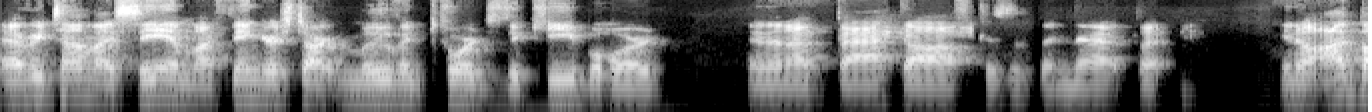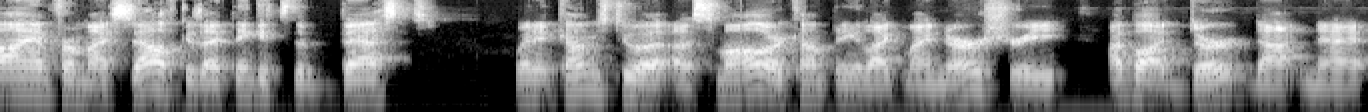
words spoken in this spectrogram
every time I see them, my fingers start moving towards the keyboard and then I back off because of the net. But you know, I buy them for myself because I think it's the best when it comes to a, a smaller company like my nursery, I bought dirt.net.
